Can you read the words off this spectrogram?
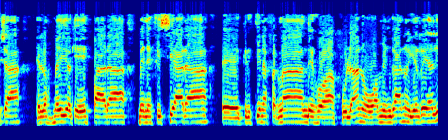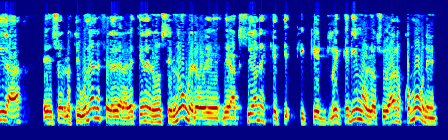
ya en los medios que es para beneficiar a eh, Cristina Fernández o a fulano o a Mengano y en realidad eh, los tribunales federales tienen un sinnúmero de, de acciones que, que requerimos los ciudadanos comunes.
